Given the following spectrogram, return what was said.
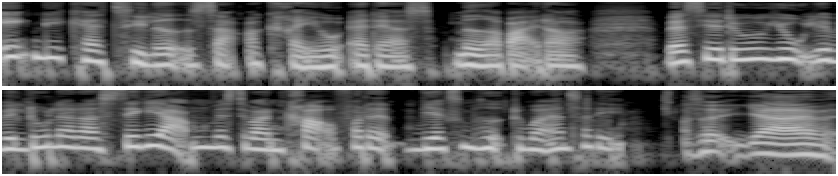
egentlig kan tillade sig at kræve af deres medarbejdere. Hvad siger du, Julie? Vil du lade dig stikke i armen, hvis det var en krav for den virksomhed, du var ansat i? Altså, jeg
